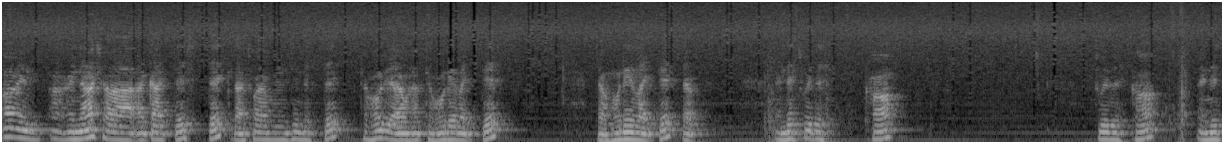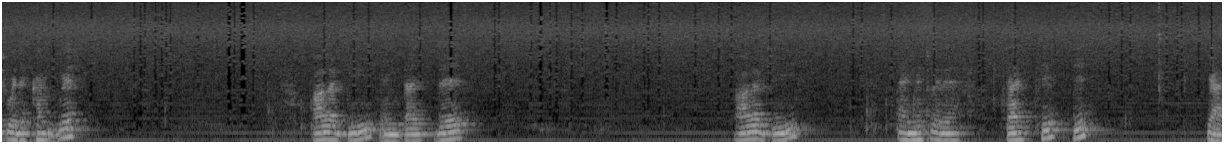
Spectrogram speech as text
oh, and, uh, and also uh, I got this stick, that's why I'm using the stick. To hold it, I don't have to hold it like this. So hold it like this, so, and this with this car. This with this car, and this with the with all of these and does this all of these and this one does this, this yeah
